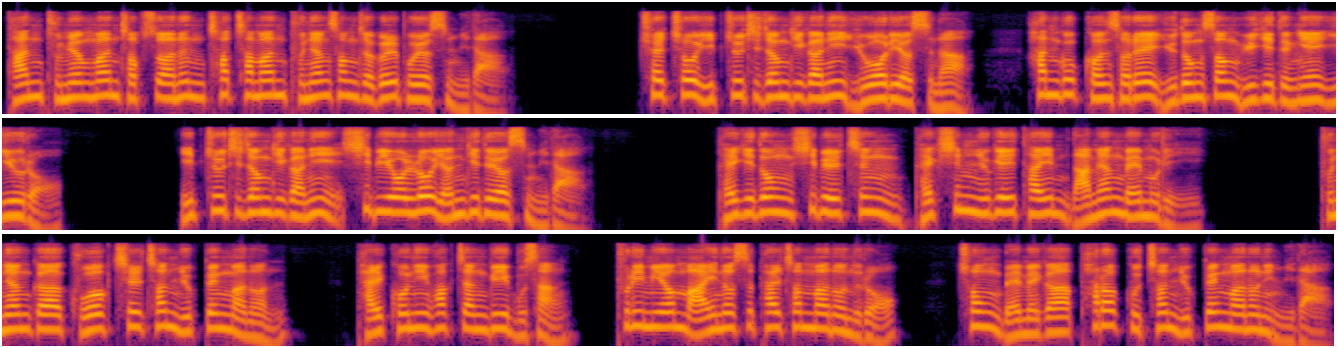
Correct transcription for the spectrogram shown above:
단 2명만 접수하는 처참한 분양 성적을 보였습니다. 최초 입주 지정 기간이 6월이었으나 한국건설의 유동성 위기 등의 이유로 입주 지정 기간이 12월로 연기되었습니다. 102동 11층 116A 타입 남양 매물이 분양가 9억 7,600만 원, 발코니 확장비 무상, 프리미엄 마이너스 8천만 원으로 총 매매가 8억 9,600만 원입니다.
